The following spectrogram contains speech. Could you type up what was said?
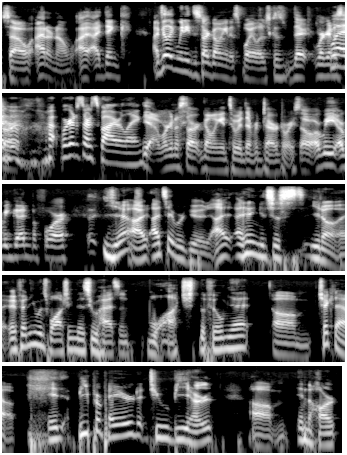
So I don't know. I, I think I feel like we need to start going into spoilers because we're gonna Wait, start. we're gonna start spiraling. Yeah, we're gonna start going into a different territory. So are we are we good before? Yeah, I, I'd say we're good. I, I think it's just you know if anyone's watching this who hasn't watched the film yet, um, check it out. It be prepared to be hurt, um, in the heart,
